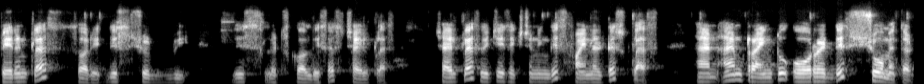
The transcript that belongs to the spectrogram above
parent class. Sorry, this should be this, let's call this as child class child class which is extending this final test class and I'm trying to override this show method.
